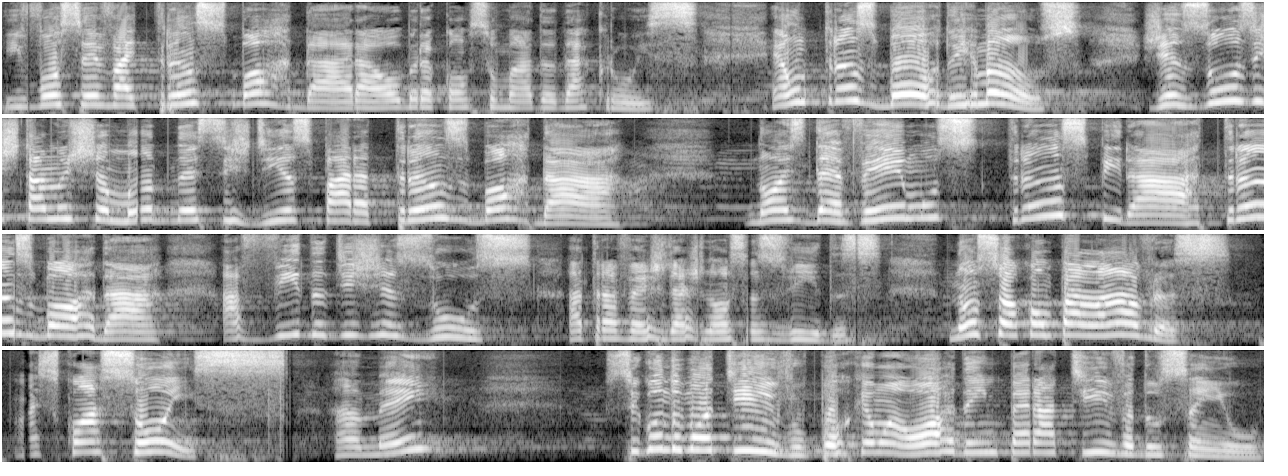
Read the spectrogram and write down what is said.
e você vai transbordar a obra consumada da cruz. É um transbordo, irmãos. Jesus está nos chamando nesses dias para transbordar nós devemos transpirar, transbordar a vida de Jesus através das nossas vidas. Não só com palavras, mas com ações. Amém? Segundo motivo, porque é uma ordem imperativa do Senhor.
